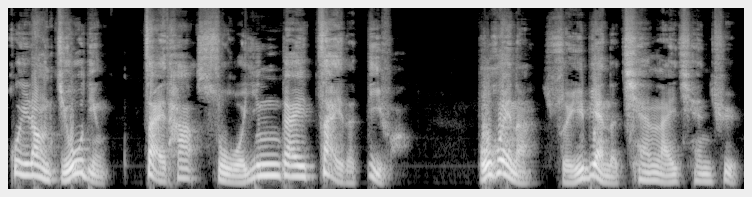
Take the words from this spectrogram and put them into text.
会让九鼎在他所应该在的地方，不会呢随便的迁来迁去。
